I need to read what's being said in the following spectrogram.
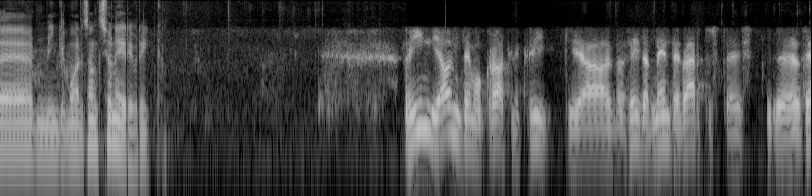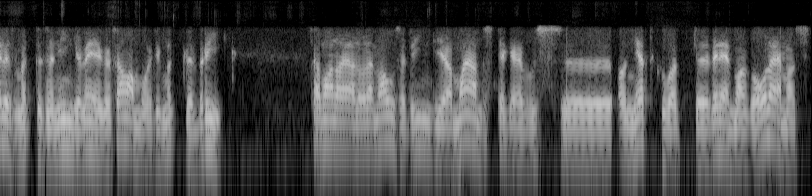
eh, mingil moel sanktsioneeriv riik. No India on demokraatlik riik ja ta seisab nende väärtuste eest. Ja selles mõttes on India meiega samamoodi mõtlev riik. samal ajal oleme ausad, India majandustegevus eh, on jätkuvalt Venemaaga olemas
